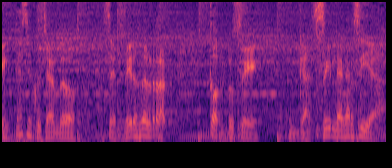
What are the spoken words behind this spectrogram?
Estás escuchando Senderos del Rock. Conduce Gacela García.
